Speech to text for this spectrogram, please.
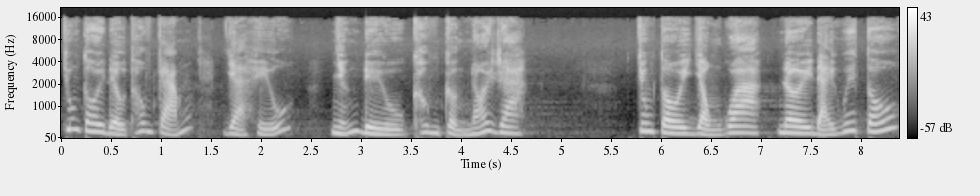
chúng tôi đều thông cảm và hiểu những điều không cần nói ra. Chúng tôi vòng qua nơi đại quý tố.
